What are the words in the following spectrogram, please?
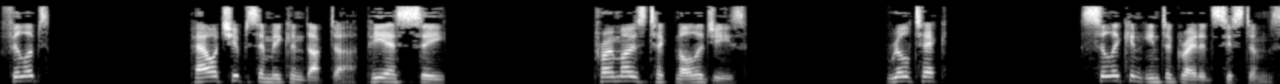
Philips. Powerchip Semiconductor PSC Promos Technologies. Realtek. Silicon Integrated Systems.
